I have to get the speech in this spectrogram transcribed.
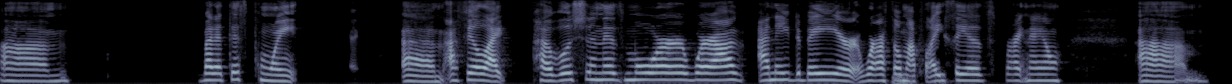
Um, but at this point, um, I feel like publishing is more where I, I need to be or where I feel mm. my place is right now. Um,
